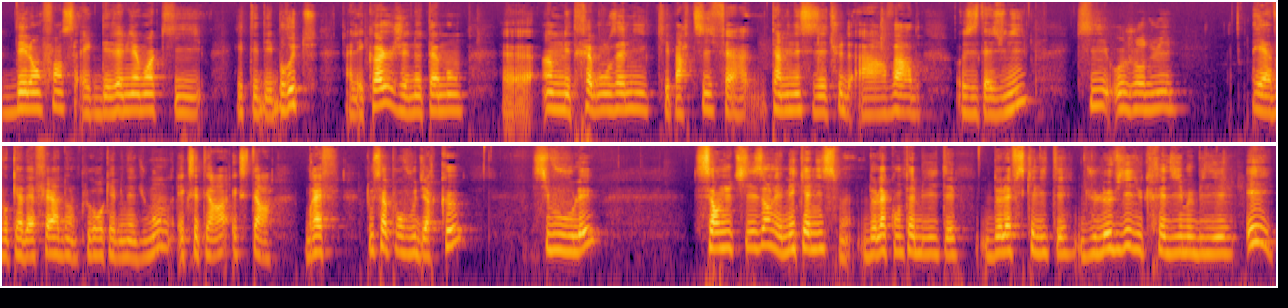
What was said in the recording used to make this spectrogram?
dès l'enfance avec des amis à moi qui étaient des brutes à l'école. J'ai notamment un de mes très bons amis qui est parti faire terminer ses études à Harvard aux États-Unis, qui aujourd'hui est avocat d'affaires dans le plus gros cabinet du monde, etc., etc. Bref, tout ça pour vous dire que, si vous voulez, c'est en utilisant les mécanismes de la comptabilité, de la fiscalité, du levier du crédit immobilier et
